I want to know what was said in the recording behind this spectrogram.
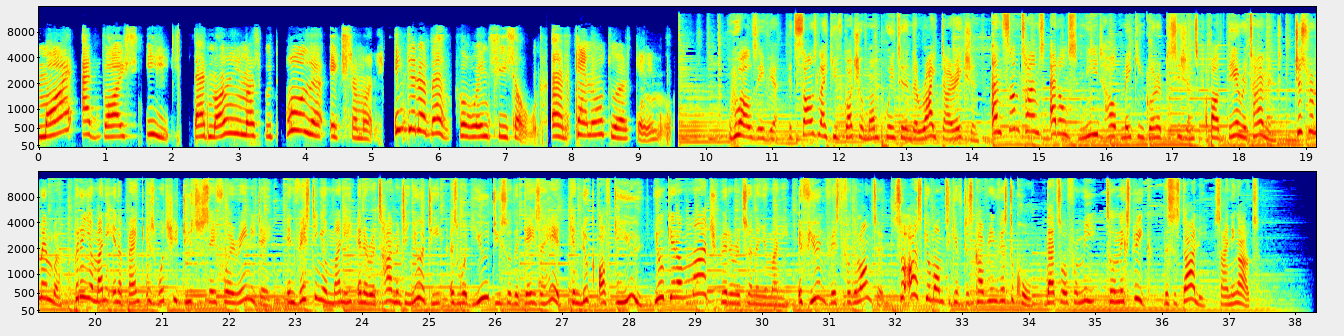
My advice is that mommy must put all her extra money into the bank for when she's old and cannot work anymore. Well, Xavier, it sounds like you've got your mom pointed in the right direction. And sometimes adults need help making grown up decisions about their retirement. Just remember, putting your money in a bank is what you do to save for a rainy day. Investing your money in a retirement annuity is what you do so the days ahead can look after you. You'll get a much better return on your money if you invest for the long term. So ask your mom to give Discovery Invest a call. That's all from me. Till next week, this is Dali signing out.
